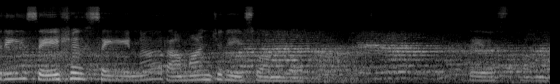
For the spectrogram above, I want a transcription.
శ్రీ శేషసేన రామాంజనేయ స్వామి వారు దేవస్థానం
